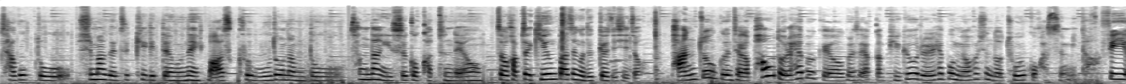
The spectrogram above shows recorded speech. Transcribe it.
자국도 심하게 찍히기 때문에 마스크 묻어남도 상당히 있을 것 같은데요. 저 갑자기 기운 빠진 거 느껴지시죠? 반쪽은 제가 파우더를 해볼게요. 그래서 약간 비교를 해보면 훨씬 더 좋을 것 같습니다. Fee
